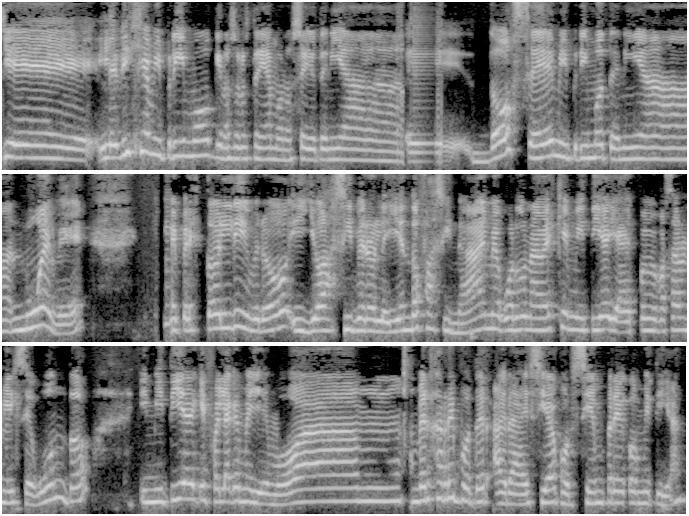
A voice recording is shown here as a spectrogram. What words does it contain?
que le dije a mi primo, que nosotros teníamos, no sé, yo tenía eh, 12, mi primo tenía 9, me prestó el libro y yo así, pero leyendo fascinada. Y me acuerdo una vez que mi tía, ya después me pasaron el segundo, y mi tía, que fue la que me llevó a mm, ver Harry Potter, agradecida por siempre con mi tía,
